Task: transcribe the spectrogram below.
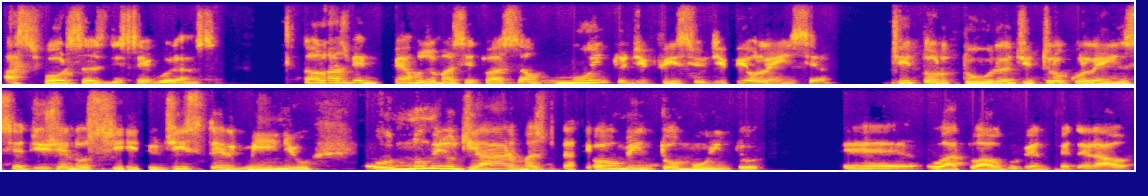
as forças de segurança. Então, nós vivemos uma situação muito difícil de violência, de tortura, de truculência, de genocídio, de extermínio. O número de armas do Brasil aumentou muito. É, o atual governo federal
